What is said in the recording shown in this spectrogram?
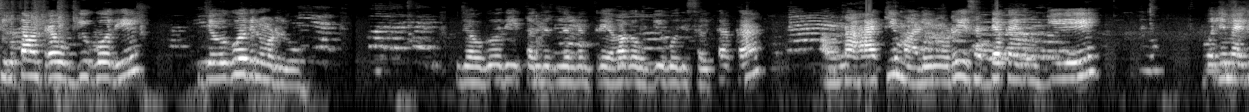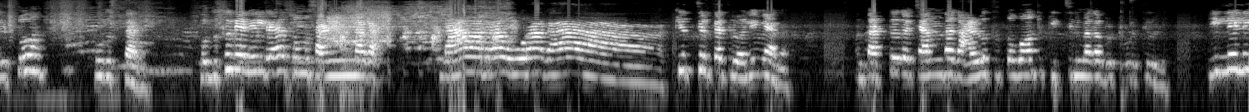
ಸಿಗ್ತಾವಂತ್ರ ಹುಗ್ಗಿ ಗೋಧಿ? ಜವಗೋಧಿ ನೋಡ್ರಿ ಇವು. ಜವಗೋಧಿ ತಂದಿದ್ಲಂತ್ರಿ ಯಾವಾಗ ಹುಗ್ಗಿ ಗೋಧಿ ಸವಿತಾಕ ಅವನ್ನ ಹಾಕಿ ಮಾಡಿ ನೋಡ್ರಿ ಸದ್ಯಕ್ಕೆ ಇದು ಹುಗ್ಗಿ ಒಲಿ ಮ್ಯಾಗಿಟ್ಟು ಕುದಿಸ್ತಾರೆ. ಕುದಿಸೋದೇನಿಲ್ರಿ, ಸುಮ್ ಸಣ್ಣಗ. ನಾವಾದ್ರ ಊರಾಗ ಕಿತ್ತಿರ್ತೈತ್ರಿ ಒಲಿ ಮ್ಯಾಗ. ಒಂದ್ ತಟ್ಟದ ಚಂದಾಗ ಅಳ್ಳತ್ ತಗೋ ಅಂತ ಕಿಚ್ಚಿನ ಮ್ಯಾಗ ಬಿಟ್ಟು ಬಿಡ್ತೀವ್ರಿ ಇಲ್ಲೆಲ್ಲಿ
